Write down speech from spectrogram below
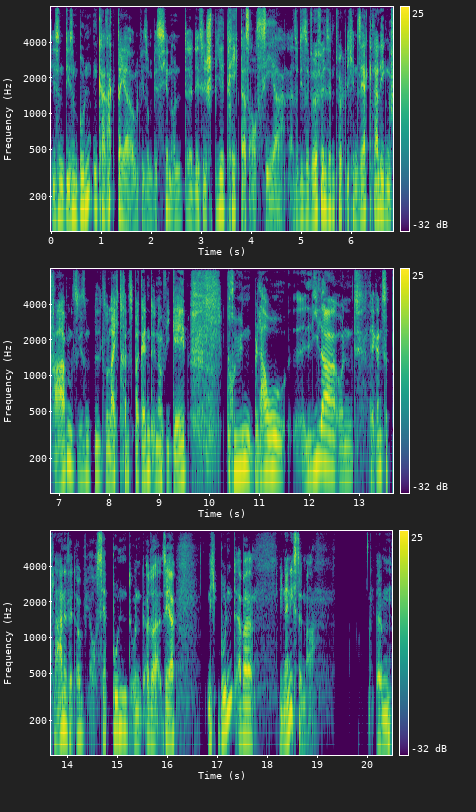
diesen, diesen bunten Charakter ja irgendwie so ein bisschen und äh, dieses Spiel trägt das auch sehr. Also diese Würfel sind wirklich in sehr knalligen Farben, sie sind so leicht transparent in irgendwie gelb, grün, blau, äh, lila und der ganze Plan ist halt irgendwie auch sehr bunt und also sehr, nicht bunt, aber wie nenne ich es denn mal? Ähm,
